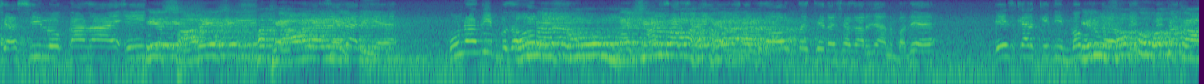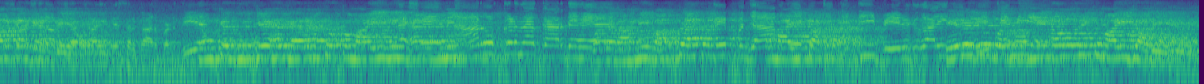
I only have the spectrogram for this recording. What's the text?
ਸਿਆਸੀ ਲੋਕਾਂ ਦਾ ਇਹ ਸਾਰੇ ਹਥਿਆਰ ਹੈ ਉਹਨਾਂ ਦੀ ਬਦੌਲਤ ਉਹਨਾਂ ਤੋਂ ਨਸ਼ਿਆਂ ਵਾਲਾ ਹਥਿਆਰ ਹੈ। ਬਦੌਲਤ ਇੱਥੇ ਨਸ਼ਾ ਦਾ ਰੁਝਾਨ ਵਧਿਆ ਹੈ। ਇਸ ਕਰਕੇ ਦੀ ਮੁੱਖ ਇਹਨੂੰ ਸਭ ਤੋਂ ਵੱਧ ਕਾਰਗਰ ਕਹਿੰਦੇ ਆ। ਚਾਹੀ ਤੇ ਸਰਕਾਰ ਬਣਦੀ ਹੈ। ਕਿਉਂਕਿ ਦੂਜੇ ਹਥਿਆਰਾਂ ਤੋਂ ਕਮਾਈ ਨਹੀਂ ਹੈ ਨਹੀਂ। ਨਾ ਰੋਕਣ ਦਾ ਕਾਰਨ ਇਹ ਹੈ। ਬਦਨਾਮੀ ਵੱਧ ਹੈ। ਕਿ ਪੰਜਾਬ ਕਮਾਈ ਦੇ ਜਿੰਨੀ ਬੇਰੁਜ਼ਗਾਰੀ ਤੋਂ ਕਿੰਨੀ ਬਦਨਾਮੀ ਹੈ ਨਾਲੋਂ ਵੀ ਕਮਾਈ ਜ਼ਿਆਦੇ ਹੈ।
